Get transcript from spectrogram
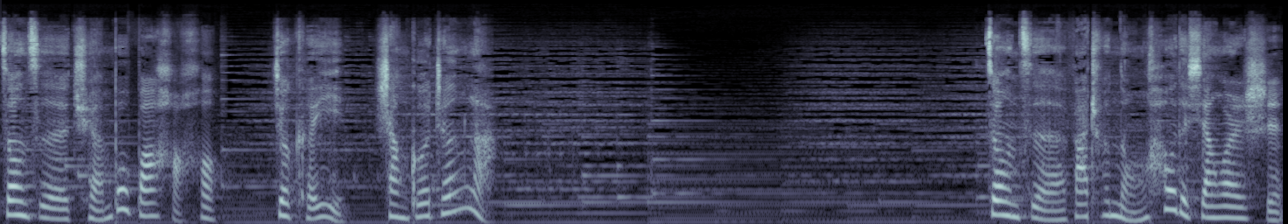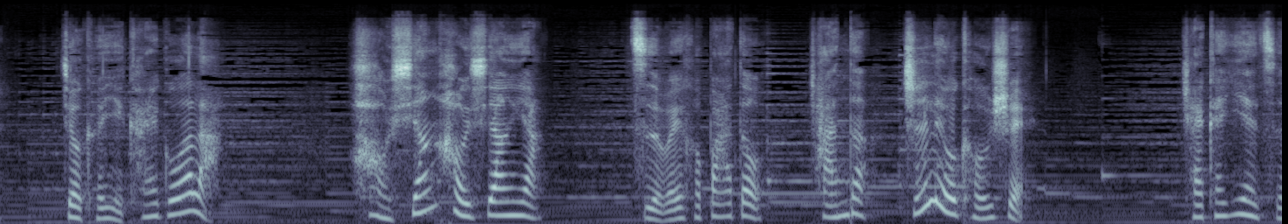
粽子全部包好后。就可以上锅蒸了。粽子发出浓厚的香味时，就可以开锅啦。好香好香呀！紫薇和巴豆馋得直流口水。拆开叶子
